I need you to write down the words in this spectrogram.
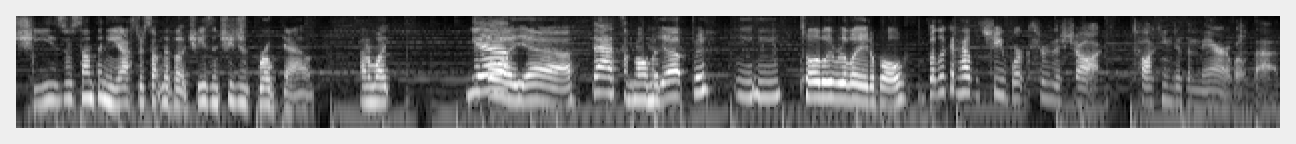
cheese or something. He asked her something about cheese, and she just broke down. And I'm like, yeah, Oh yeah. that's a moment. Yep. hmm Totally relatable. But look at how she worked through the shock, talking to the mayor about that.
